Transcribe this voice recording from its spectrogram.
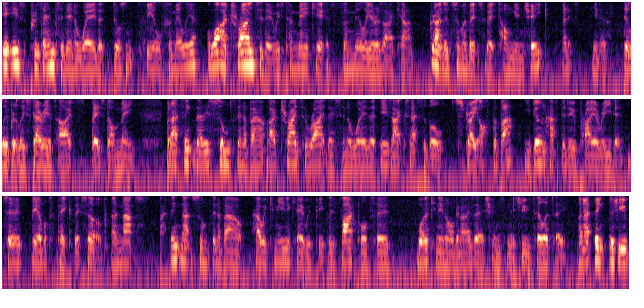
it is presented in a way that doesn't feel familiar. What I try to do is to make it as familiar as I can. Granted, some of it's a bit tongue in cheek, and it's, you know, deliberately stereotypes based on me. But I think there is something about I've tried to write this in a way that is accessible straight off the bat. You don't have to do prior reading to be able to pick this up, and that's I think that's something about how we communicate with people is vital to working in organisations and its utility. And I think as you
